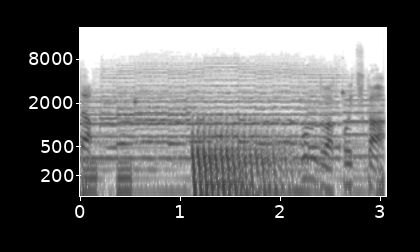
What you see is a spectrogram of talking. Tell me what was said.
けた。今度はこいつか。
